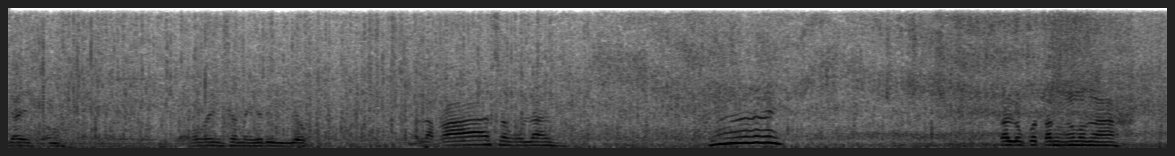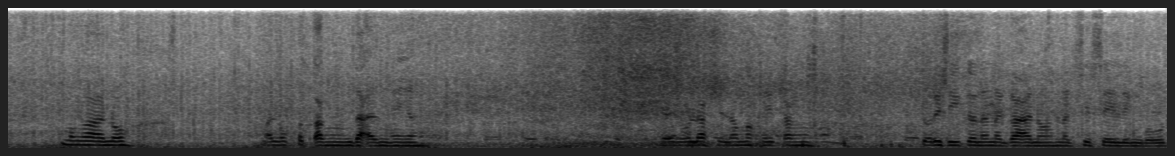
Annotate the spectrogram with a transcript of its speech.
Guys oh. Ngayon sa may Rio. Malakas ang ulan. Ay. Kalungkot ang mga mga ano malungkot ang daan ngayon. Dahil wala silang makitang turisito na nag ano, nagsisailing boat.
